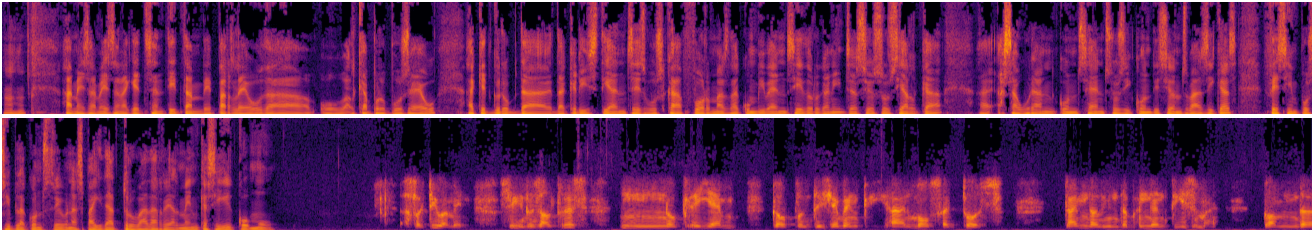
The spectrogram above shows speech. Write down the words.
Uh -huh. A més a més, en aquest sentit, també parleu de, o el que proposeu, aquest grup de, de cristians, és buscar formes de convivència i d'organització social que, eh, assegurant consensos i condicions bàsiques, fessin possible construir un espai de trobada realment que sigui comú. Efectivament. O sigui, nosaltres no creiem que el plantejament que hi ha en molts sectors, tant de l'independentisme com de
